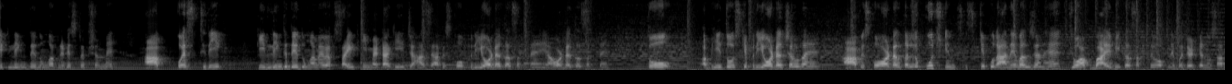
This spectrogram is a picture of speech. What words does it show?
एक लिंक दे दूँगा अपने डिस्क्रिप्शन में। आप क्वेस्ट थ्री की लिंक दे दूँगा मैं वेबसाइट की मेटा की, जहाँ से आप इसको प्री ऑर्डर कर सकते हैं या ऑर्डर कर सकते हैं। तो अभी तो इसके प्री ऑर्डर चल रहे हैं। आप इसको ऑर्डर कर लो। कुछ इसके पुराने वर्जन हैं जो आप बाय भी कर सकते हो अपने बजट के अनुसार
